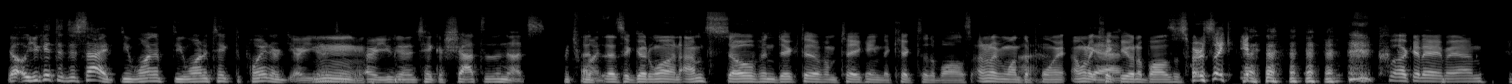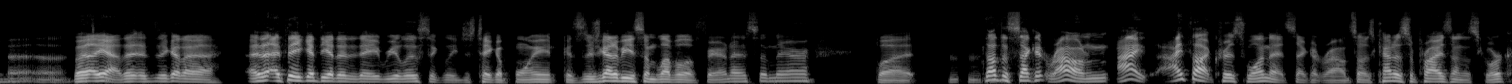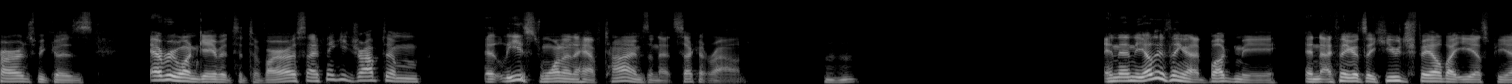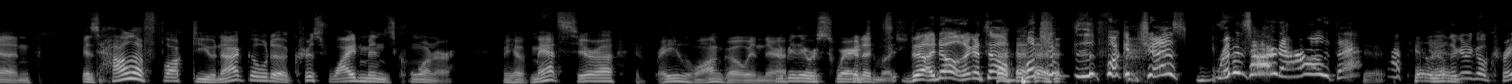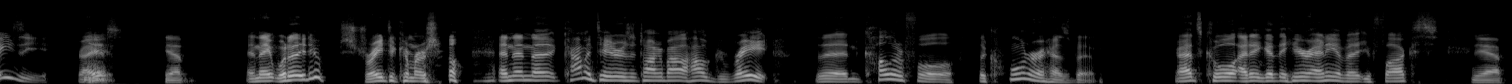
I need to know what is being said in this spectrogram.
No, you get to decide. Do you want to do you want to take the point or are you gonna take Mm. are you gonna take a shot to the nuts? Which one? that's a good one. I'm so vindictive. I'm taking the kick to the balls. I don't even want the Uh, point. I want to yeah. kick you in the balls as hard as I can. Fucking a man. Uh, But uh, yeah, they, they gotta. I, I think at the end of the day, realistically, just take a point because there's got to be some level of fairness in there. But mm-mm. not the second round. I I thought Chris won that second round, so I was kind of surprised on the scorecards because everyone gave it to Tavares, and I think he dropped him at least one and a half times in that second round. Mhm. And then the other thing that bugged me, and I think it's a huge fail by ESPN, is how the fuck do you not go to Chris Weidman's corner? We have Matt Serra and Ray Longo in there. Maybe they were swearing Gonna too much. t- I know they're gonna tell a bunch of the fucking chest, rip his heart out. That Yeah. you know, they're gonna go crazy, right? Yes. Yep. And they what do they do? Straight to commercial. And then the commentators are talking about how great and colorful the corner has been. That's cool. I didn't get to hear any of it, you fucks. Yeah.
